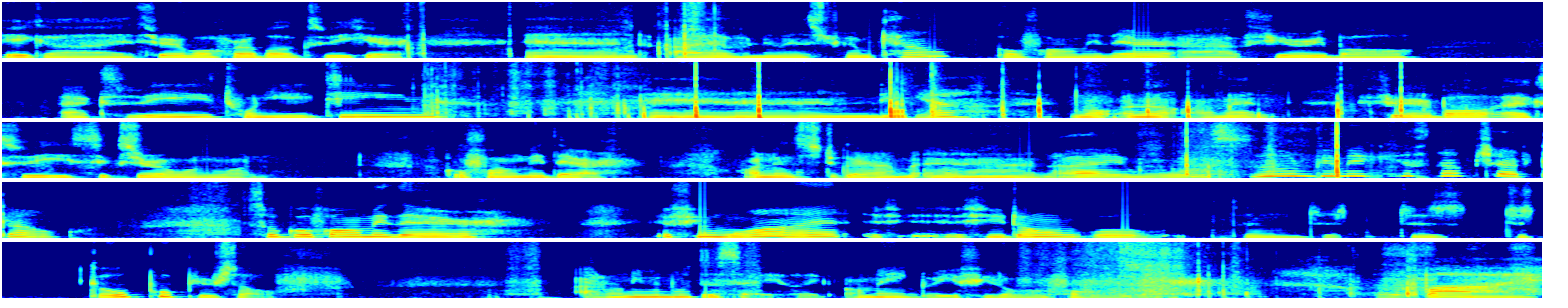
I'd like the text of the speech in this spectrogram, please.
Hey guys, Furyball FurBallXV here, and I have a new Instagram account. Go follow me there at FuryballXV2018, and yeah, no, no, I meant FuryballXV6011. Go follow me there on Instagram, and I will soon be making a Snapchat account. So go follow me there if you want. If if you don't, well then just just just go poop yourself. I don't even know what to say. Like I'm angry if you don't want to follow me there. Well, bye.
